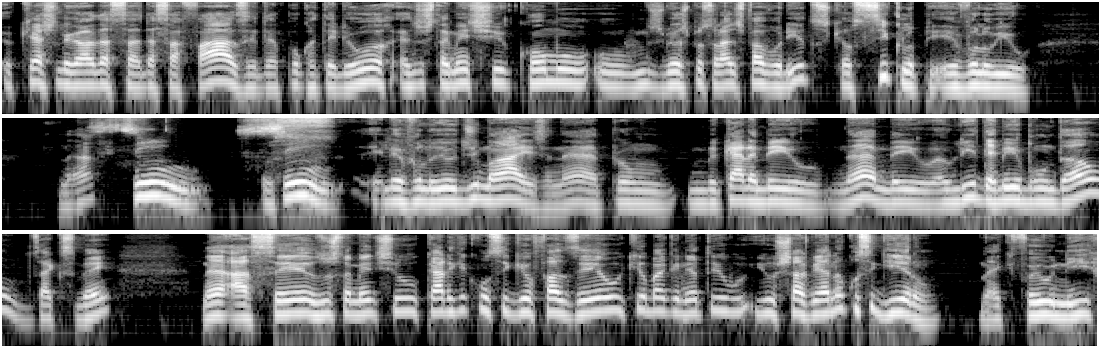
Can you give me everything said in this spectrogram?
O que eu acho legal dessa, dessa fase, né, um pouco anterior, é justamente como um dos meus personagens favoritos, que é o Cíclope, evoluiu. Né? Sim, sim. Ele evoluiu demais, né? Para um cara meio, né? Meio, é o líder meio bundão dos X-Men, né? A ser justamente o cara que conseguiu fazer o que o Magneto e o, e o Xavier não conseguiram, né? Que foi unir,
